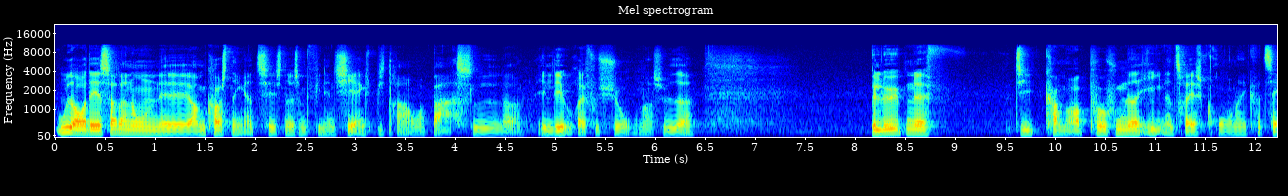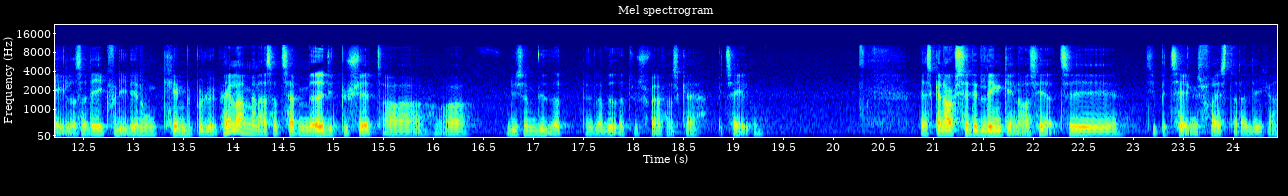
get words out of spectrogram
Udover det, så er der nogle øh, omkostninger til sådan noget som finansieringsbidrag og barsel og elevrefusion osv. beløbene de kommer op på 161 kroner i kvartalet, så det er ikke fordi, det er nogle kæmpe beløb heller, men altså tag dem med i dit budget og, og ligesom ved, at, eller ved, at du i hvert fald skal betale dem. Jeg skal nok sætte et link ind også her til de betalingsfrister, der ligger,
